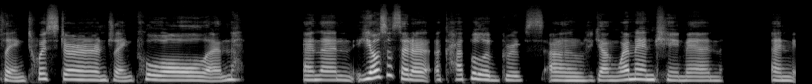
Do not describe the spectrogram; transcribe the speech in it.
playing Twister and playing pool and and then he also said a, a couple of groups of young women came in and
